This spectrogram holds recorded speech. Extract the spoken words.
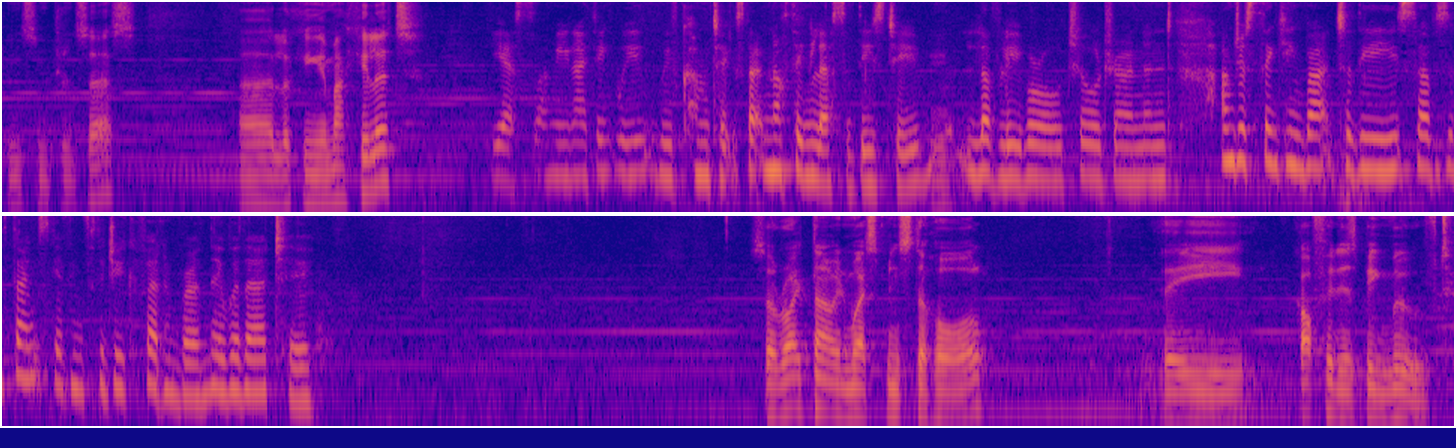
Prince and Princess, uh, looking immaculate. Yes, I mean, I think we, we've come to expect nothing less of these two lovely royal children. And I'm just thinking back to the service of Thanksgiving for the Duke of Edinburgh, and they were there too. So right now in Westminster Hall, the coffin is being moved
